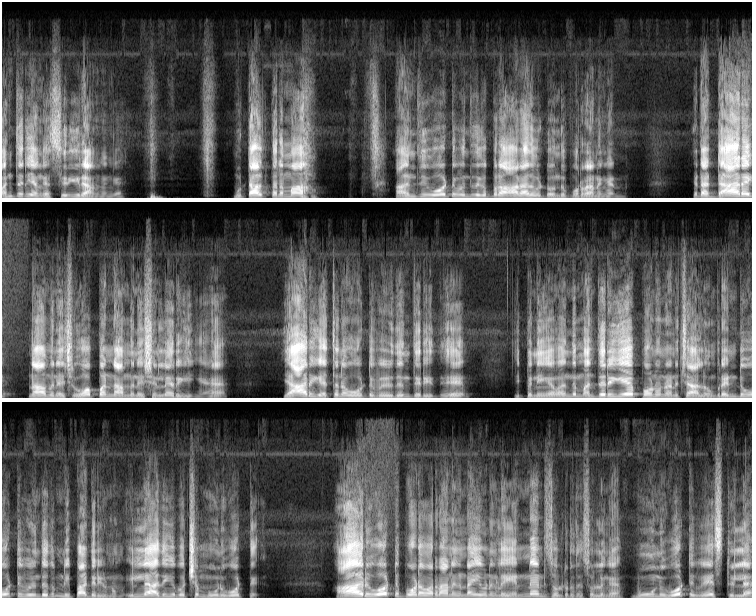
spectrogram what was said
மஞ்சரி அங்கே சிரிக்கிறாங்கங்க முட்டாள்தனமா அஞ்சு ஓட்டு வந்ததுக்கப்புறம் ஆறாவது ஓட்டு வந்து போடுறானுங்க ஏட்டா டைரக்ட் நாமினேஷன் ஓப்பன் நாமினேஷனில் இருக்கீங்க. யாருக்கு எத்தனை ஓட்டு விழுதுன்னு தெரியுது. இப்போ நீங்கள் வந்து மந்திரியே போகணும்னு நினச்சாலும் ரெண்டு ஓட்டு விழுந்ததும் நிப்பாட்டிருக்கணும். இல்லை அதிகபட்சம் மூணு ஓட்டு. ஆறு ஓட்டு போட வர்றானுங்கன்னா இவனுங்களை என்னன்னு சொல்கிறது சொல்லுங்கள் மூணு ஓட்டு வேஸ்ட் இல்லை.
